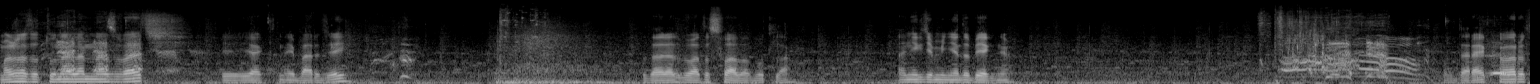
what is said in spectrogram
Można to tunelem nazwać, jak najbardziej. Teraz była to słaba butla. A nigdzie mi nie dobiegnie. The rekord.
